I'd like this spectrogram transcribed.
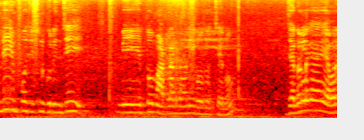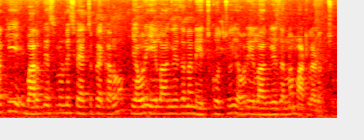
హిందీ ఇంపోజిషన్ గురించి మీతో మాట్లాడదామని ఈరోజు వచ్చాను. జనరల్గా ఎవరికి భారతదేశంలో ఉండే స్వేచ్ఛ ప్రకారం ఎవరు ఏ లాంగ్వేజ్ అన్నా నేర్చుకోవచ్చు ఎవరు ఏ లాంగ్వేజ్ అన్నా మాట్లాడవచ్చు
